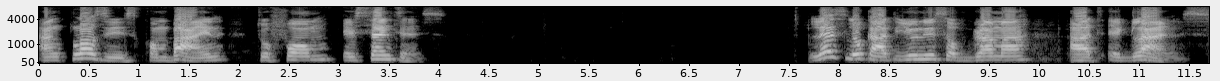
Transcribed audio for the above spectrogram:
and clauses combine to form a sentence. Let's look at units of grammar at a glance.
